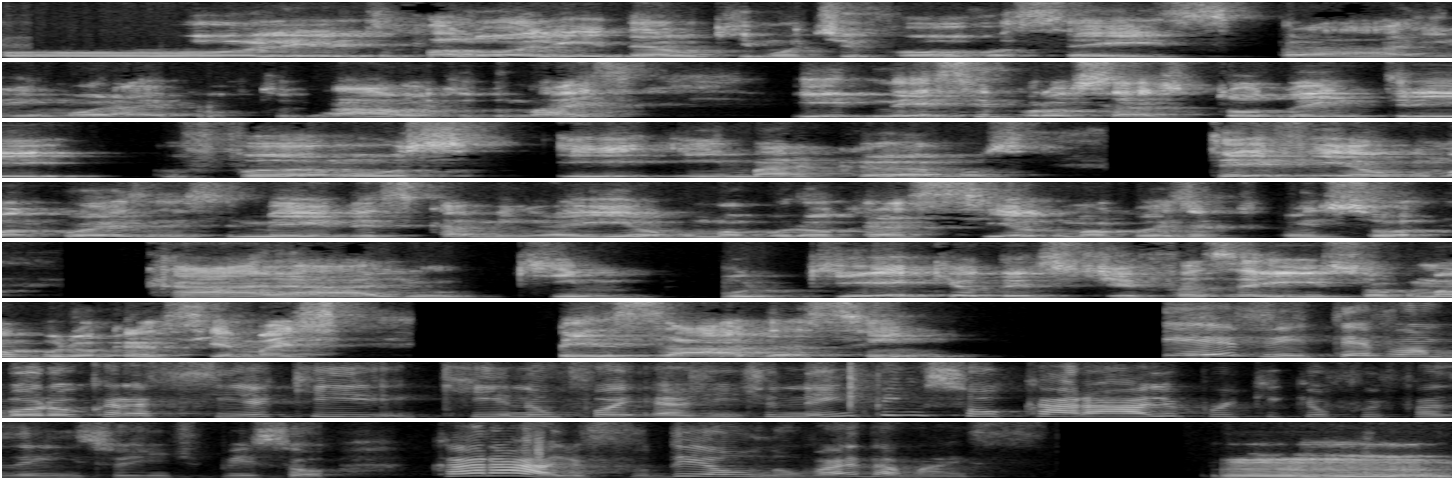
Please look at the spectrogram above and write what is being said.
o Lili, tu falou ali né, o que motivou vocês para irem morar em Portugal e tudo mais. E nesse processo todo entre vamos e embarcamos, teve alguma coisa nesse meio desse caminho aí, alguma burocracia, alguma coisa que tu pensou, caralho, que, por que que eu decidi fazer isso? Alguma burocracia mais pesada assim? Teve, teve uma burocracia que, que não foi. A gente nem pensou, caralho, por que, que eu fui fazer isso? A gente pensou, caralho, fudeu, não vai dar mais. Hum.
